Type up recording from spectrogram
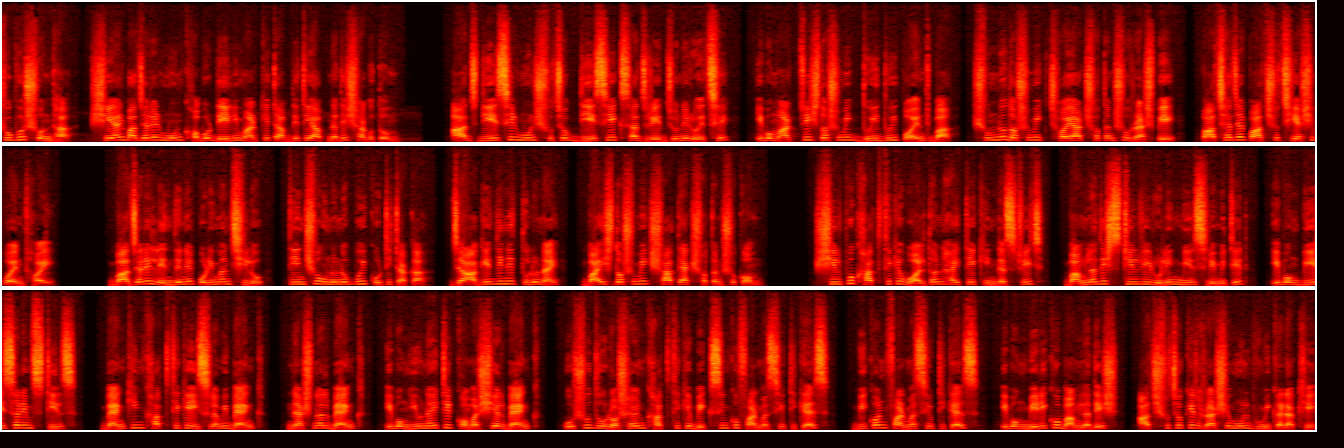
শুভ সন্ধ্যা। Share বাজারের মূল খবর ডেইলি মার্কেট আপডেটে আপনাদের স্বাগতম। আজ ডিএসির মূল সূচক ডিএসি এক্স আজ রেড জোনে রয়েছে এবং আটত্রিশ দশমিক দুই দুই পয়েন্ট বা শূন্য দশমিক ছয় আট শতাংশ হ্রাস পেয়ে পাঁচ হাজার পাঁচশো ছিয়াশি পয়েন্ট হয়। বাজারে লেনদেনের পরিমাণ ছিল তিনশো উননব্বই কোটি টাকা, যা আগের দিনের তুলনায় বাইশ দশমিক সাত এক শতাংশ কম। শিল্প খাত থেকে Walton high tech industries Bangladesh steel rerolling mills limited এবং বিএসআরএম স্টিলস ব্যাংকিং খাত থেকে ইসলামী ব্যাংক ন্যাশনাল ব্যাংক এবং ইউনাইটেড কমার্শিয়াল ব্যাংক, ওষুধ ও রসায়ন খাত থেকে বেক্সিমকো ফার্মাসিউটিক্যালস, বিকন ফার্মাসিউটিক্যালস এবং মেরিকো বাংলাদেশ আজ সূচকের হ্রাসে মূল ভূমিকা রাখে।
